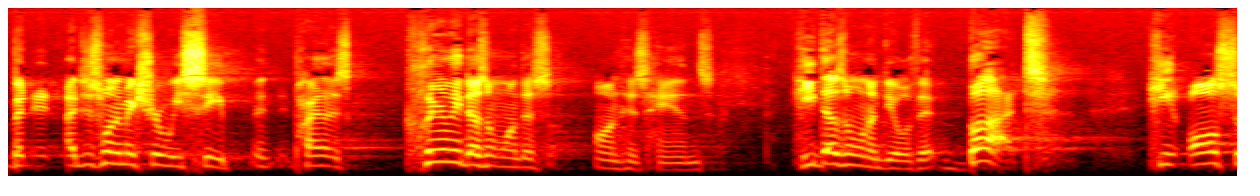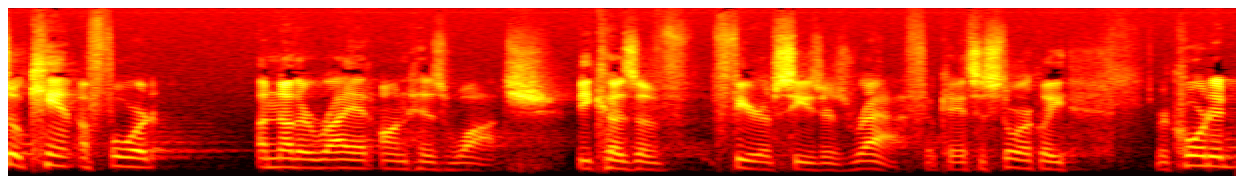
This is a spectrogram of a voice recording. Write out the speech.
but it, I just want to make sure we see Pilate clearly doesn't want this on his hands. He doesn't want to deal with it, but he also can't afford another riot on his watch because of fear of Caesar's wrath. Okay, it's historically recorded.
